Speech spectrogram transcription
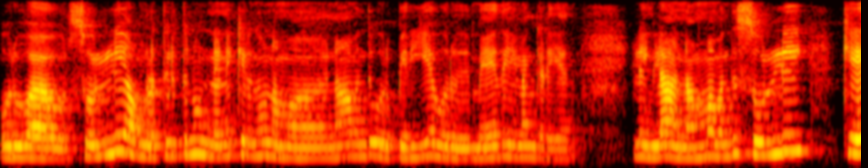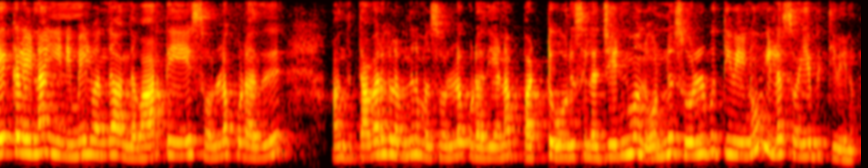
ஒரு வா சொல்லி அவங்கள திருத்தணும்னு நினைக்கிறதும் நம்ம நான் வந்து ஒரு பெரிய ஒரு மேதையெல்லாம் கிடையாது. இல்லைங்களா? நம்ம வந்து சொல்லி கேட்கலைன்னா இனிமேல் வந்து அந்த வார்த்தையே சொல்லக்கூடாது. அந்த தவறுகளை வந்து நம்ம சொல்லக்கூடாது. ஏன்னா பட்டு ஒரு சில ஜென்மம் ஒன்று சொல் புத்தி வேணும் இல்லை சுய புத்தி வேணும்.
